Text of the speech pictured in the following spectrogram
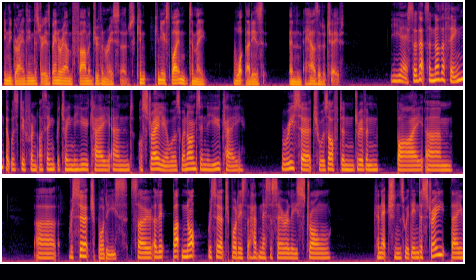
in the grains industry has been around farmer driven research. Can can you explain to me what that is and how's it achieved? Yeah, so that's another thing that was different, I think, between the UK and Australia was when I was in the UK, research was often driven by um, uh, research bodies, so but not research bodies that had necessarily strong connections with industry. They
